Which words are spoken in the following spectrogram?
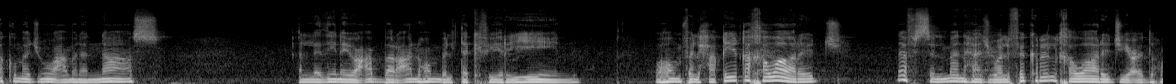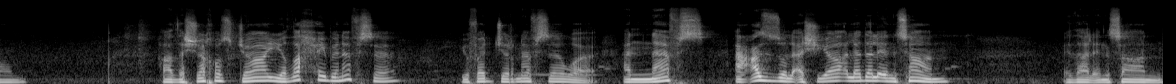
أكو مجموعة من الناس الذين يعبر عنهم بالتكفيريين وهم في الحقيقة خوارج نفس المنهج والفكر الخوارجي عندهم هذا الشخص جاي يضحي بنفسه يفجر نفسه والنفس أعز الأشياء لدى الإنسان. إذا الإنسان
